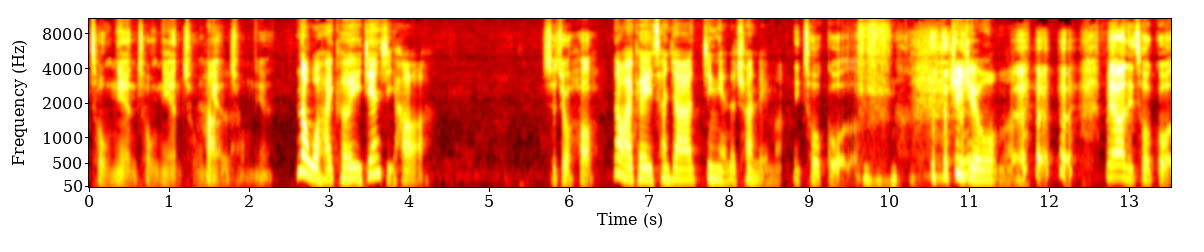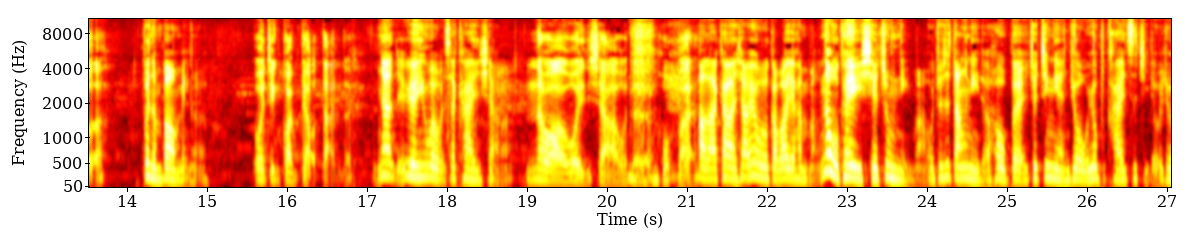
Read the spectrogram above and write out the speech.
重念、重念、重念、啦重念。那我还可以，今天几号啊？十九号，那我还可以参加今年的串联吗？你错过了，拒绝我吗？没有，你错过了，不能报名了。我已经关表单了。那愿意为我再开一下吗？那我要问一下我的伙伴，好啦，开玩笑，因为我搞不好也很忙。那我可以协助你嘛？我就是当你的后辈，就今年就我又不开自己的，我就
